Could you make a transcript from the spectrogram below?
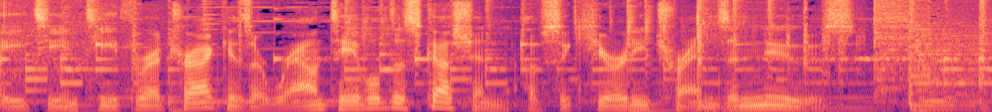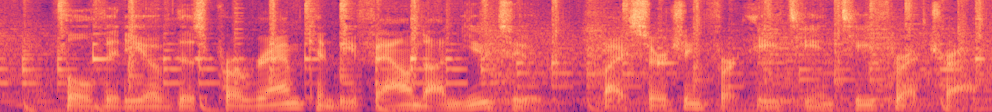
AT&T Threat Track is a roundtable discussion of security trends and news. Full video of this program can be found on YouTube by searching for AT&T Threat Track.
